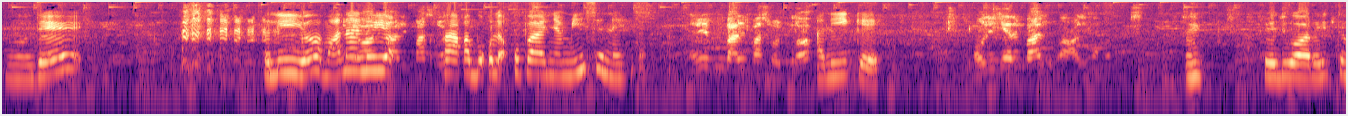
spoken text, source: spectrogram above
Hindi. Aliyo, mga nanuyo. Kakabukla ko pa niya minsan eh. Ano yung bali password ko? Alike. Uli ka rin bali. Kakalimutan ko. Ay, pwede wari ito.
